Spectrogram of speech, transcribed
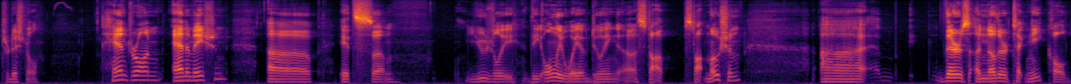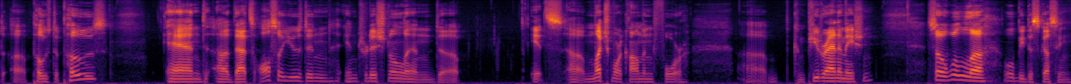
traditional hand-drawn animation. Uh, it's um, usually the only way of doing stop stop motion. Uh, there's another technique called uh, pose to pose, and that's also used in in traditional, and it's much more common for computer animation. So we'll uh, we'll be discussing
